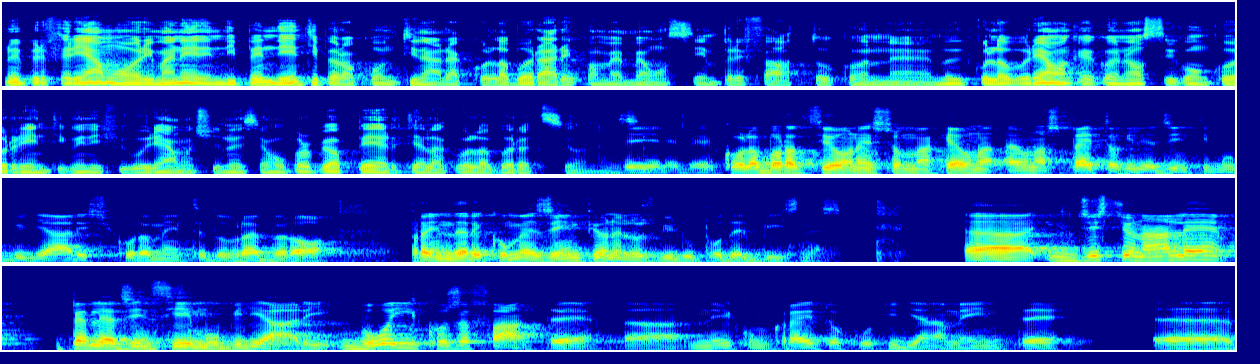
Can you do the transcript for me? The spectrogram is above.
Noi preferiamo rimanere indipendenti, però continuare a collaborare come abbiamo sempre fatto. Con, eh, noi collaboriamo anche con i nostri concorrenti, quindi figuriamoci, noi siamo proprio aperti alla collaborazione. Bene, bene. Collaborazione, insomma, che è, una, è un aspetto che gli agenti immobiliari sicuramente dovrebbero prendere come esempio nello sviluppo del business. Uh, il gestionale per le agenzie immobiliari, voi cosa fate uh, nel concreto quotidianamente uh,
